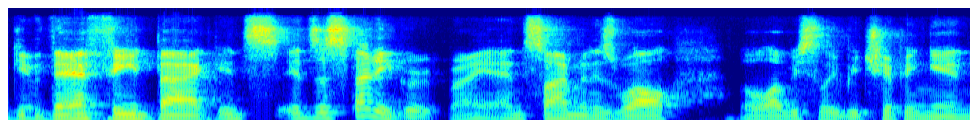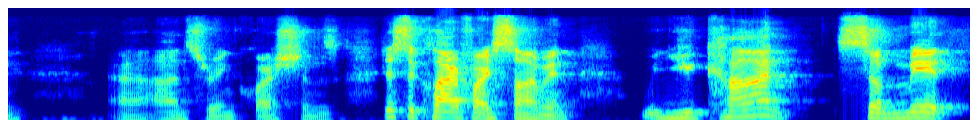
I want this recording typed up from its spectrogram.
give their feedback. It's it's a study group, right? And Simon as well will obviously be chipping in, uh, answering questions. Just to clarify, Simon, you can't submit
